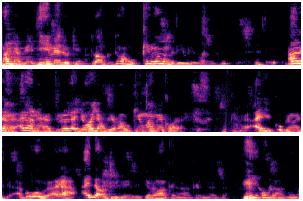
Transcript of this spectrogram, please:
ငါနာမည်အရင်ပဲလို့ထင်တယ်။ तू က तू ကဟိုခင်ဝမ်းမသိဘူးလေကွာ။အဲ့ဒါနဲ့အဲ့ဒါနဲ့သူတို့လည်းရောရောင်ပြငါ့ကိုခင်ဝမ်းပဲခေါ်တာ။အဲ့ဒီကိုခင်ဝမ်းအကိုအဲ့ဒါအဲ့တော့ဒီပဲကျွန်တော်ကခင်ခင်ခင်ဆိုဟေးဟုတ်လားကိုက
